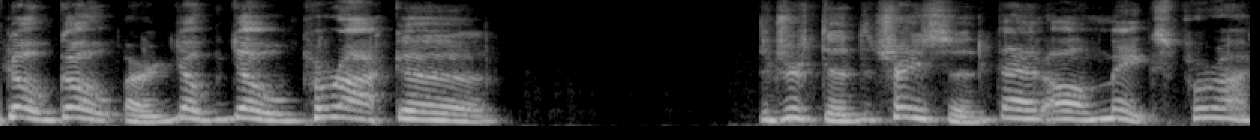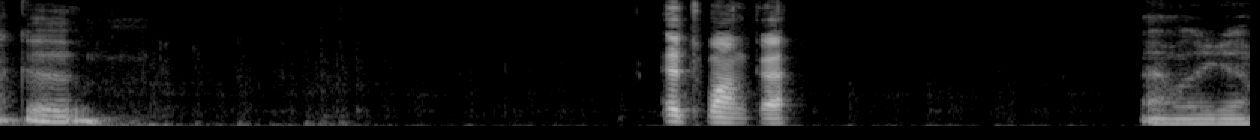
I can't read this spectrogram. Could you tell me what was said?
Go go or yo yo Paraka. The Drifter, the Tracer, that all makes Paraka. It's Wonka. Oh, there you go.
